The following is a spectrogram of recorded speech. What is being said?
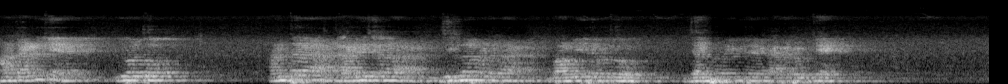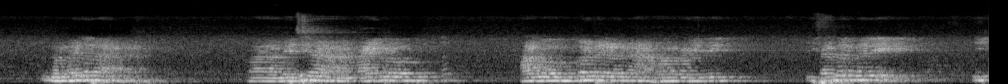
ಆ ಕಾರಣಕ್ಕೆ ಇವತ್ತು ಅಂತರ ಕಾಲೇಜುಗಳ ಜಿಲ್ಲಾ ಮಟ್ಟದ ಭಾವಗೀತೆ ಮತ್ತು ಜನಪದ ಕಾರ್ಯಕ್ರಮಕ್ಕೆ ನಮ್ಮೆಲ್ಲರ ನೆಚ್ಚಿನ ನಾಯಕರು ಹಾಗೂ ಮುಖಂಡರನ್ನ ಆಹ್ವಾನ ಮಾಡಿದ್ವಿ. ಈ ಸಂದರ್ಭದಲ್ಲಿ ಈ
